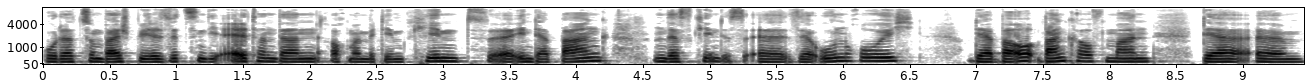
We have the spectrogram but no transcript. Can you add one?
Oder zum Beispiel sitzen die Eltern dann auch mal mit dem Kind äh, in der Bank und das Kind ist äh, sehr unruhig. Der ba Bankkaufmann, der ähm,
